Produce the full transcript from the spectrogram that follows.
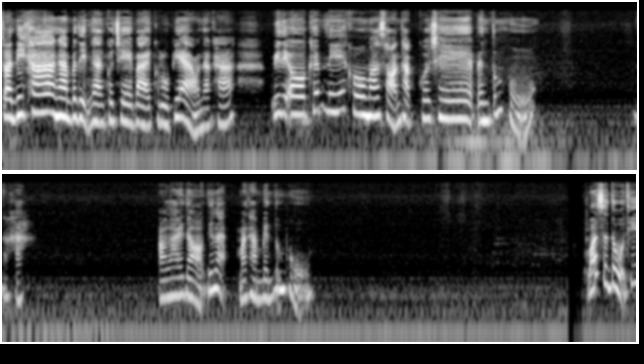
สวัสดีค่ะ งานประดิษฐ์งานโครเชต์บายครูพี่แอ๋วนะคะ วิดีโอคลิปนี้ครูมาสอนถักโครเชต์เป็นตุ้มหูนะคะ เอาลายดอกนี่แหละ มาทำเป็นตุ้มหู วัสดุที่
